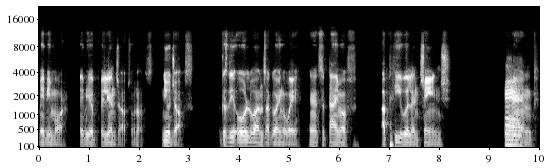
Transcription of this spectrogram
Maybe more, maybe a billion jobs, who knows? New jobs. Because the old ones are going away. And it's a time of upheaval and change. Mm. and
